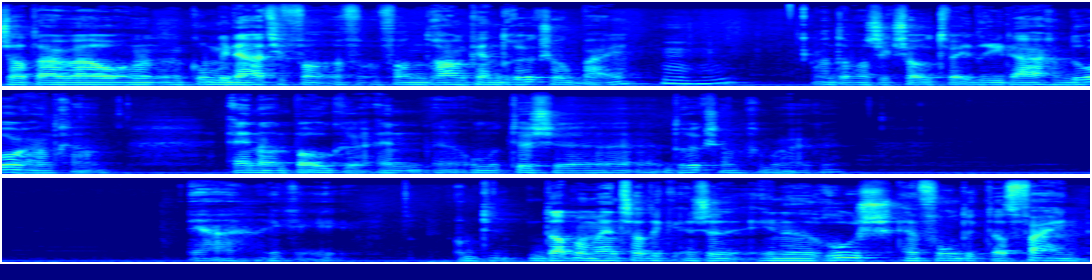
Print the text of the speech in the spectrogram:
zat daar wel een, een combinatie van, van, drank en drugs ook bij. Mm -hmm. Want dan was ik zo twee, drie dagen door aan het gaan en aan het pokeren en uh, ondertussen uh, drugs aan het gebruiken. Ja, ik, op dat moment zat ik in een roes en vond ik dat fijn.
